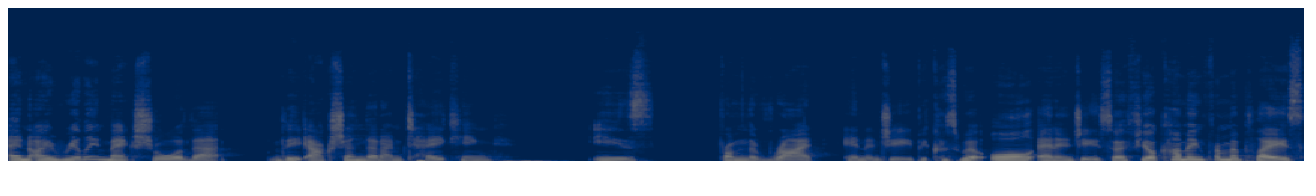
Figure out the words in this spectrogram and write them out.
And I really make sure that the action that I'm taking is from the right energy because we're all energy. So if you're coming from a place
